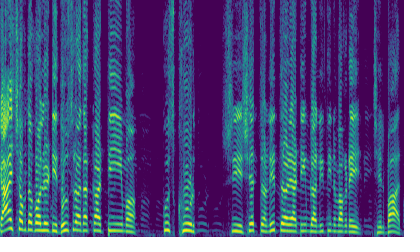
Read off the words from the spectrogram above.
कॅच शब्द क्वालिटी दुसरा धक्का टीम कुसखुर्द श्री क्षेत्र नितळ या टीमला नितीन वागडे झेल बाद.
